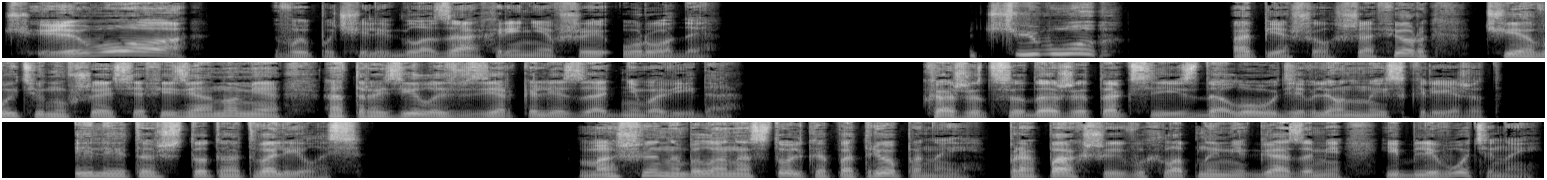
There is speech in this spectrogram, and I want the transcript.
«Чего?» — выпучили глаза охреневшие уроды. «Чего?» — опешил шофер, чья вытянувшаяся физиономия отразилась в зеркале заднего вида. Кажется, даже такси издало удивленный скрежет. Или это что-то отвалилось? Машина была настолько потрепанной, пропахшей выхлопными газами и блевотиной,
